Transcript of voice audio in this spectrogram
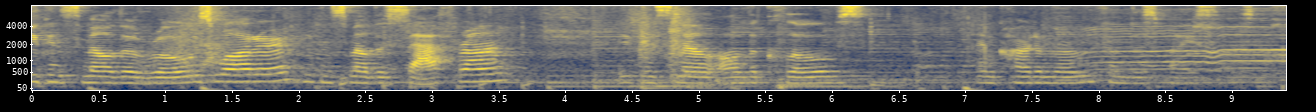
You can smell the rose water. You can smell the saffron. You can smell all the cloves and cardamom from the spices.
